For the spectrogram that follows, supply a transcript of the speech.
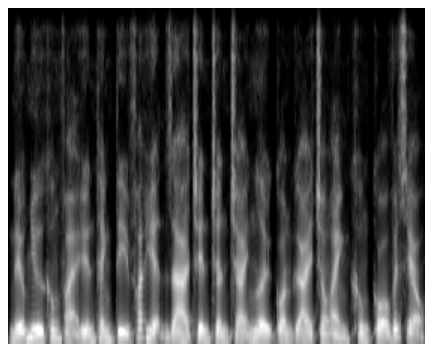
Nếu như không phải yến thanh ti phát hiện ra trên chân trái người con gái trong ảnh không có vết sẹo,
